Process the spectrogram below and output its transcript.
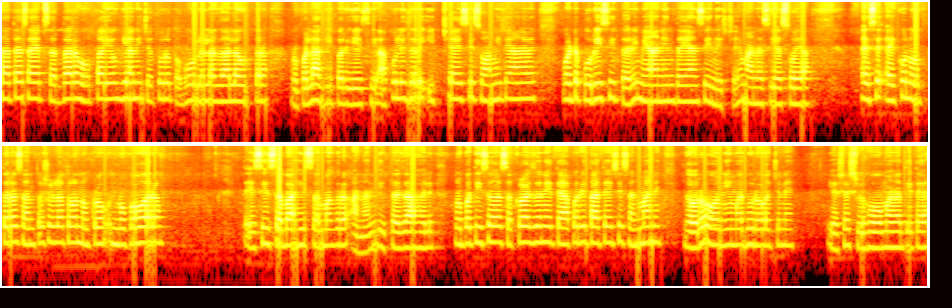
तात्यासाहेब सरदार होता योग्य आणि चतुर तो बोलला झाला उत्तर लागी पर्येसी आपुली जरी इच्छा येसी स्वामी ते आणवे. वट पुरीसी तरी मी आणीन निश्चय मानसी असोया. ऐसे ऐकून उत्तर संतोषला तो नृपवर तेसी सभा ही समग्र आनंदित जाहले नृपतीसह सकळजने त्यापरी तात्याची सन्माने गौरव आणि मधुर वचने यशस्वी हो म्हणती त्या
